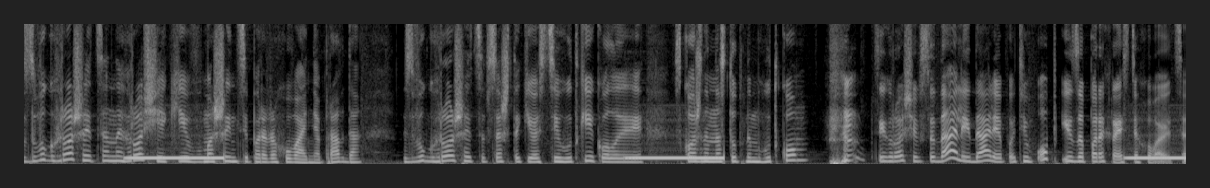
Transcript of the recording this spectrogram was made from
Звук грошей це не гроші, які в машинці перерахування, правда? Звук грошей це все ж таки ось ці гудки, коли з кожним наступним гудком ці гроші все далі і далі, а потім оп, і за перехрестя ховаються.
